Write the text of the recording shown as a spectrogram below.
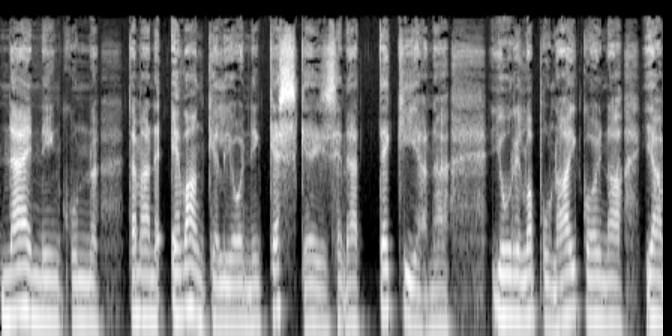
näen niin kuin tämän evankelioinnin keskeisenä tekijänä juuri lopun aikoina ja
